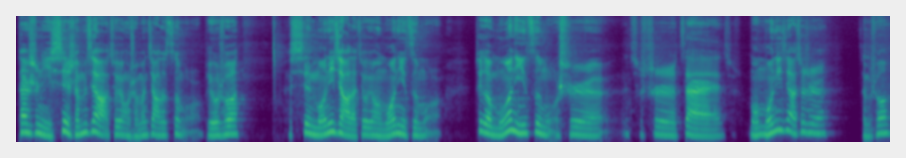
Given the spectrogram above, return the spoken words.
但是你信什么教就用什么教的字母，比如说信摩尼教的就用摩尼字母，这个摩尼字母是就是在摩摩尼教就是怎么说，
